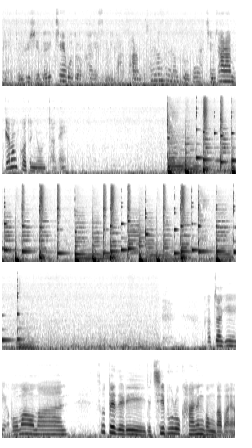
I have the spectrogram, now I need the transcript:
네, 좀 휴식을 취해보도록 하겠습니다. 바람도 살랑살랑 불고 지금 사람이 꽤 많거든요, 온천에. 갑자기 어마어마한 소떼들이 이제 집으로 가는 건가 봐요.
